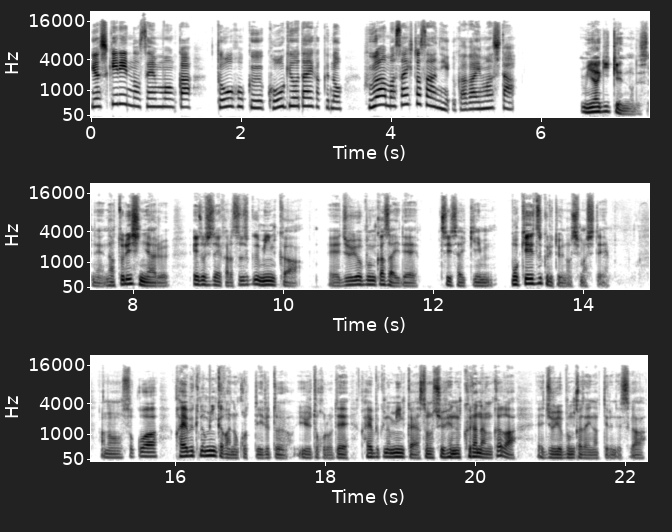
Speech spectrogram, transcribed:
屋敷林の専門家東北工業大学の不破正人さんに伺いました。宮城県のですね名取市にある江戸時代から続く民家、えー、重要文化財でつい最近模型作りというのをしましてあのそこはかやぶきの民家が残っているというところでかやぶきの民家やその周辺の蔵なんかが重要文化財になっているんですが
